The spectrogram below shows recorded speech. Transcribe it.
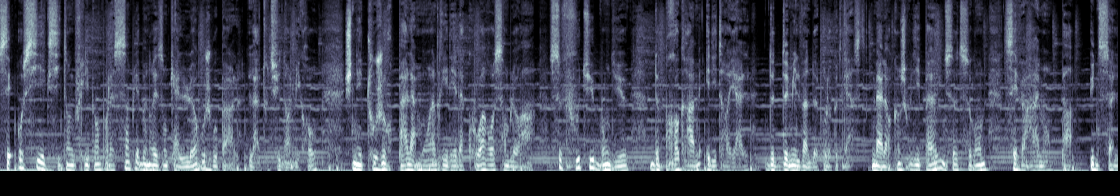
c'est aussi excitant que flippant pour la simple et bonne raison qu'à l'heure où je vous parle, là tout de suite dans le micro, je n'ai toujours pas la moindre idée d'à quoi ressemblera ce foutu bon Dieu de programme éditorial de 2022 pour le podcast. Mais alors quand je vous dis pas une seule seconde, c'est vraiment pas une seule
